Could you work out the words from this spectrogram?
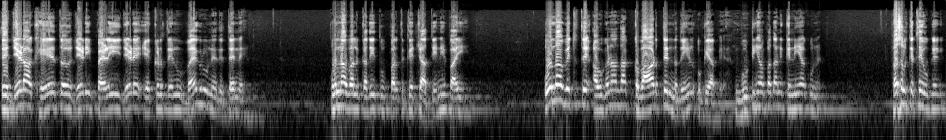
ਤੇ ਜਿਹੜਾ ਖੇਤ, ਜਿਹੜੀ ਪੈਲੀ, ਜਿਹੜੇ ਏਕੜ ਤੈਨੂੰ ਵੈਗਰੂ ਨੇ ਦਿੱਤੇ ਨੇ ਉਹਨਾਂ ਵੱਲ ਕਦੀ ਤੂੰ ਪਰਤ ਕੇ ਝਾਤੀ ਨਹੀਂ ਪਾਈ। ਉਹਨਾਂ ਵਿੱਚ ਤੇ ਅਵਗਣਾ ਦਾ ਕਬਾੜ ਤੇ ਨਦੀਨ ਉਗਿਆ ਪਿਆ। ਬੂਟੀਆਂ ਪਤਾ ਨਹੀਂ ਕਿੰਨੀਆਂ ਕੁ ਨੇ। ਫਸਲ ਕਿੱਥੇ ਉਗੇਗੀ?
